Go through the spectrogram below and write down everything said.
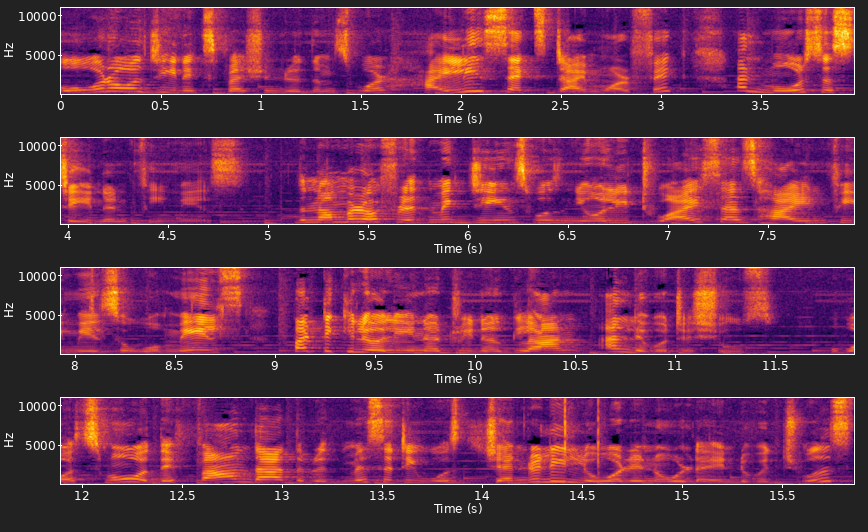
overall gene expression rhythms were highly sex dimorphic and more sustained in females. The number of rhythmic genes was nearly twice as high in females over males, particularly in adrenal gland and liver tissues. What's more, they found that the rhythmicity was generally lower in older individuals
